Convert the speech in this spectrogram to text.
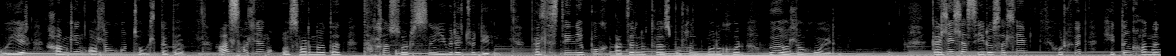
үеэр хамгийн олон хүн цугладаг байв. Алс холын улс орнуудад тархан сүрсэн еврейчүүд ирнэ. Палестины бүх газар нутгаас бурханд мөрөгхөөр үе олон хүн ирнэ. Галилаас Иерусалимд хүрэхэд хэдэн хоног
